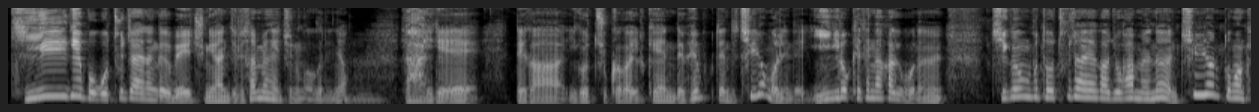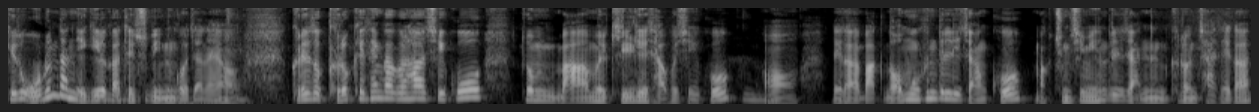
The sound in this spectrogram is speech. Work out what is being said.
길게 보고 투자하는 게 왜 중요한지를 설명해 주는 거거든요. 야 이게 내가 이거 주가가 이렇게 했는데 회복되는데 7년 걸린대. 이렇게 생각하기보다는 지금부터 투자해가지고 하면은 7년 동안 계속 오른다는 얘기가 될 수도 있는 거잖아요. 네. 그래서 그렇게 생각을 하시고 좀 마음을 길게 잡으시고 음. 어 내가 막 너무 흔들리지 않고 막 중심이 흔들리지 않는 그런 자세가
